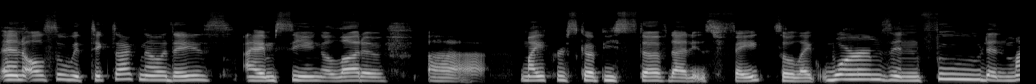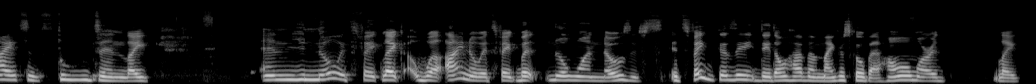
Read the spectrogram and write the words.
and also with TikTok nowadays, I'm seeing a lot of uh, microscopy stuff that is fake. So like worms and food and mites and foods and like and you know it's fake like well i know it's fake but no one knows it's it's fake because they, they don't have a microscope at home or like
